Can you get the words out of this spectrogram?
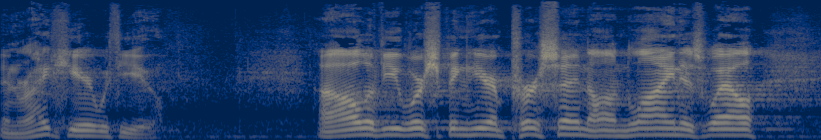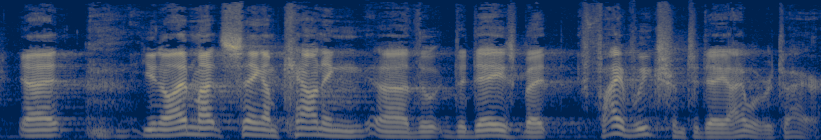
than right here with you. Uh, all of you worshiping here in person, online as well. Uh, you know, I'm not saying I'm counting uh, the, the days, but five weeks from today, I will retire.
